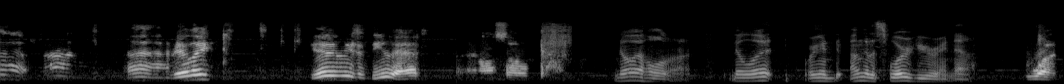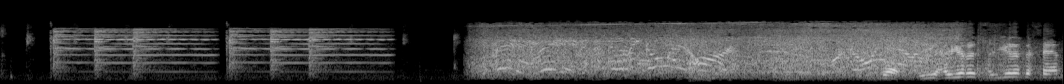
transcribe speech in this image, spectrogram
ah, ah, ah, really? You didn't need to do that. And also, what? Hold on. You know what? We're gonna. I'm gonna swerve you right now. what? Are you, are you gonna are you gonna defend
